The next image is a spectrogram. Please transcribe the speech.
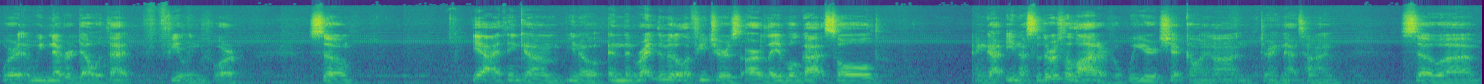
where we'd never dealt with that feeling before. So yeah, I think um, you know, and then right in the middle of Futures, our label got sold, and got you know, so there was a lot of weird shit going on during that time. So um,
